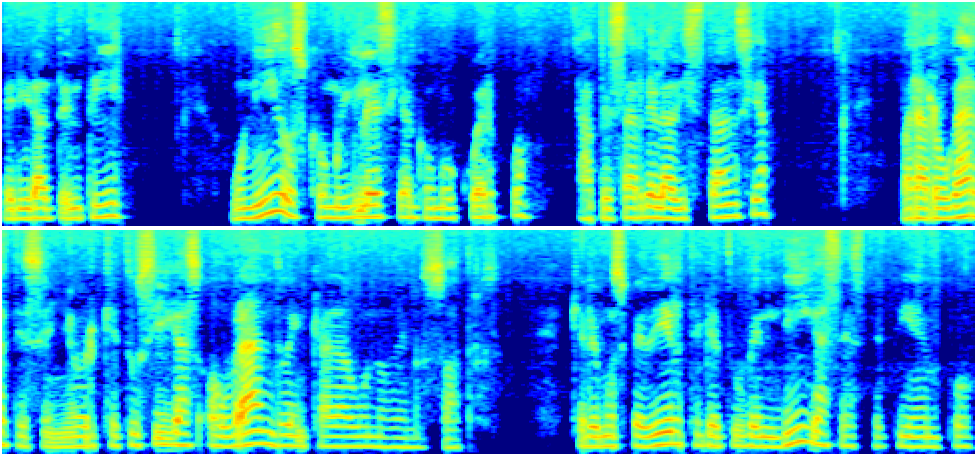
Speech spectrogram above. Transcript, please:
venir ante ti, unidos como iglesia, como cuerpo, a pesar de la distancia para rogarte, Señor, que tú sigas obrando en cada uno de nosotros. Queremos pedirte que tú bendigas este tiempo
